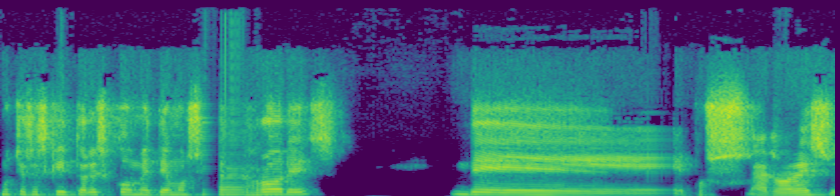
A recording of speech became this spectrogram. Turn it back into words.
muchos escritores cometemos errores de pues, errores,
